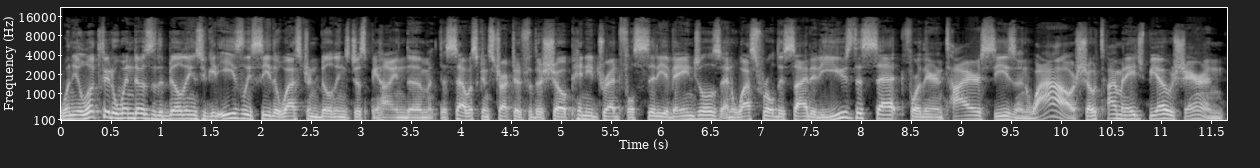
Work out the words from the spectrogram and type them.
When you look through the windows of the buildings, you could easily see the Western buildings just behind them. The set was constructed for the show Penny Dreadful City of Angels, and Westworld decided to use the set for their entire season. Wow, Showtime and HBO, Sharon.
